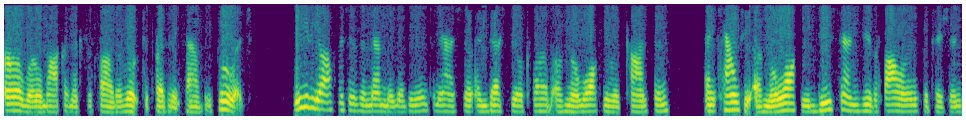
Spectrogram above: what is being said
Earl Little, Malcolm X's father, wrote to President Calvin Coolidge. We, the officers and members of the International Industrial Club of Milwaukee, Wisconsin, and County of Milwaukee, do send you the following petition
